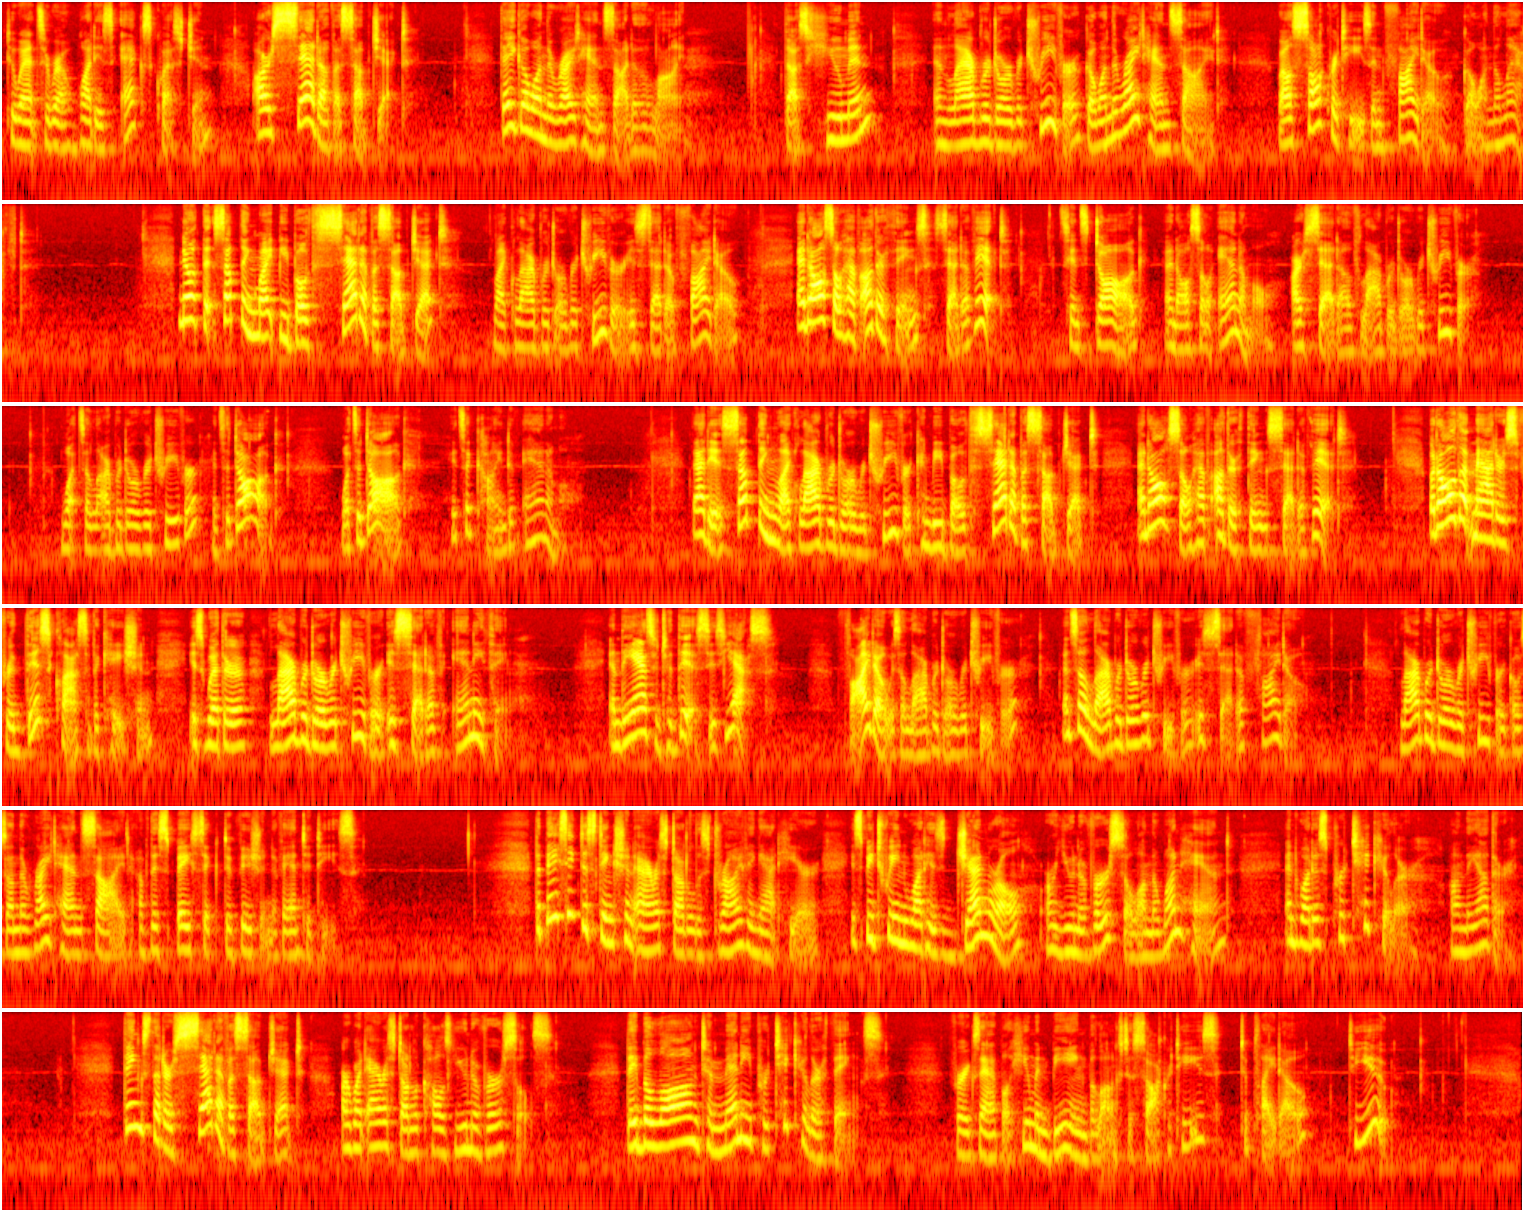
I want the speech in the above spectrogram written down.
to answer a what is X question, are said of a subject. They go on the right-hand side of the line. Thus, human and Labrador retriever go on the right-hand side, while Socrates and Fido go on the left. Note that something might be both said of a subject, like Labrador retriever is said of Fido, and also have other things said of it, since dog and also animal are said of Labrador Retriever. What's a Labrador Retriever? It's a dog. What's a dog? It's a kind of animal. That is, something like Labrador Retriever can be both said of a subject and also have other things said of it. But all that matters for this classification is whether Labrador Retriever is said of anything. And the answer to this is yes. Fido is a Labrador Retriever, and so Labrador Retriever is said of Fido. Labrador Retriever goes on the right-hand side of this basic division of entities. The basic distinction Aristotle is driving at here is between what is general or universal on the one hand and what is particular on the other. Things that are said of a subject are what Aristotle calls universals, they belong to many particular things. For example, human being belongs to Socrates, to Plato, to you.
